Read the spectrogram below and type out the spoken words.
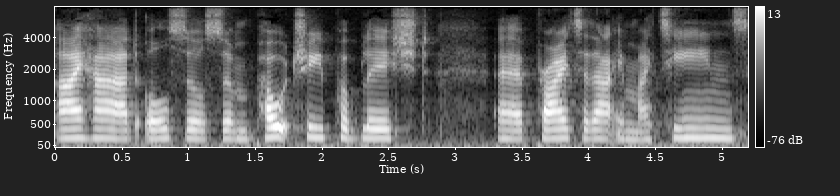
I had also some poetry published uh, prior to that in my teens.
